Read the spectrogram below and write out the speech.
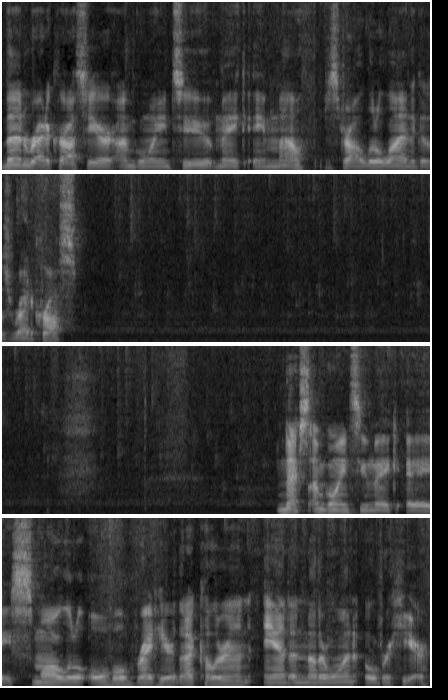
Then right across here, I'm going to make a mouth. Just draw a little line that goes right across. Next, I'm going to make a small little oval right here that I color in, and another one over here.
